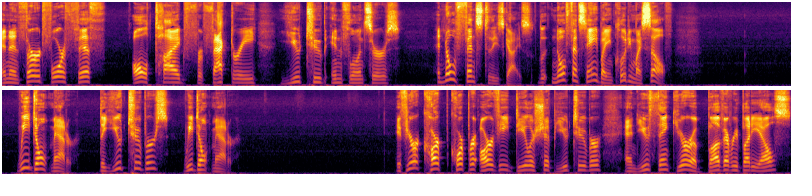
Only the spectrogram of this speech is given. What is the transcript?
And then third, fourth, fifth, all tied for factory YouTube influencers. And no offense to these guys, no offense to anybody, including myself. We don't matter. The YouTubers, we don't matter. If you're a corporate RV dealership YouTuber and you think you're above everybody else,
